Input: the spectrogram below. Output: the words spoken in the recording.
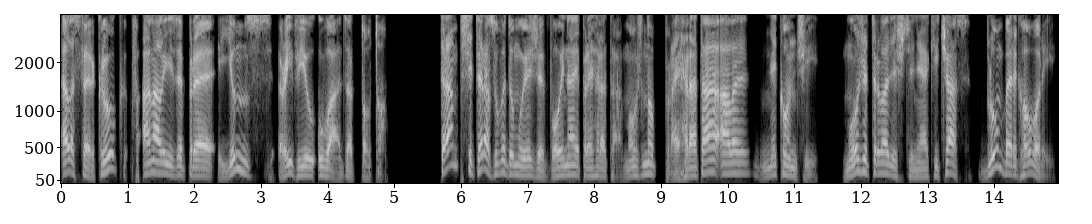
Alistair Crook v analýze pre Yuns Review uvádza toto. Trump si teraz uvedomuje, že vojna je prehratá. Možno prehratá, ale nekončí. Môže trvať ešte nejaký čas. Bloomberg hovorí,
